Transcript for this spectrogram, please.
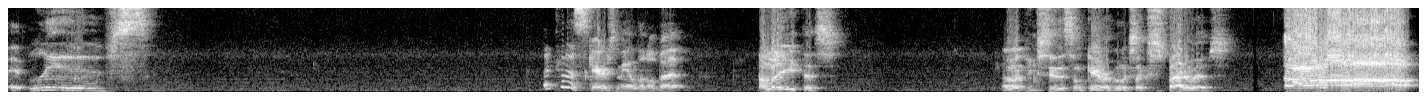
It lives. That kind of scares me a little bit. I'm gonna eat this. I don't know if you can see this on camera, but it looks like spider webs. Ah!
